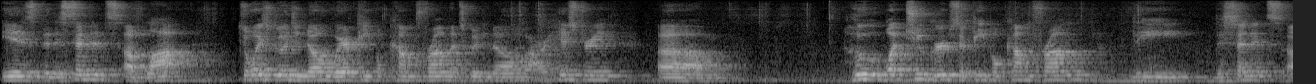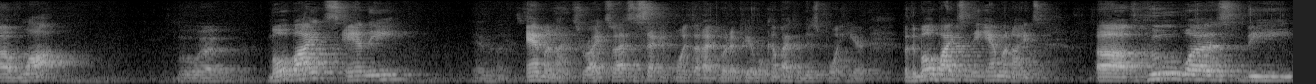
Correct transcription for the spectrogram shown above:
is the descendants of Lot. It's always good to know where people come from. It's good to know our history. Um, who, what two groups of people come from? The descendants of Lot, Moabites, and the Ammonites, right? So that's the second point that I put up here. We'll come back to this point here. But the Moabites and the Ammonites, uh, who was the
